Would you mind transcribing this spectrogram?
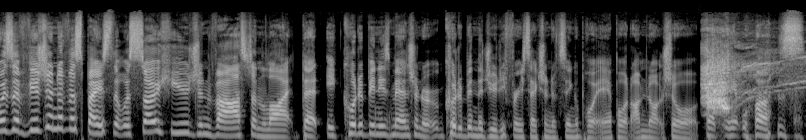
was a vision of a space that was so huge and vast and light that it could have been his mansion or it could have been the duty free section of Singapore Airport. I'm not sure, but it was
